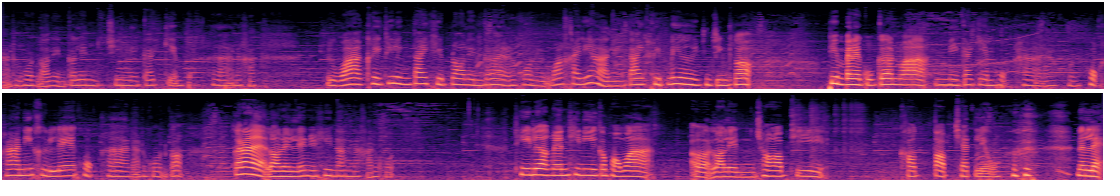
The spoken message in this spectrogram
นะ ทุกคนล้อเล่นก็เล่นอยู่ที่เมกาเกม 65 นะคะ หรือว่าคลิกที่ลิงก์ใต้คลิปรอเลนก็ได้นะทุกคน หรือว่าใครที่หาลิงก์ใต้คลิปไม่เจอจริง ๆ ก็ พิมพ์ไปใน Google ว่า Mega Game 65 นะทุกคน 65 นี่คือเลข 65 นะทุกคนก็ก็นั่นแหละรอเล่นเล่นอยู่ที่นั่นนะคะ ทุกคน ที่เลือกเล่นที่นี่ก็เพราะว่า เออลอเรนชอบที่เขาตอบแชทเร็ว นั่นแหละ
